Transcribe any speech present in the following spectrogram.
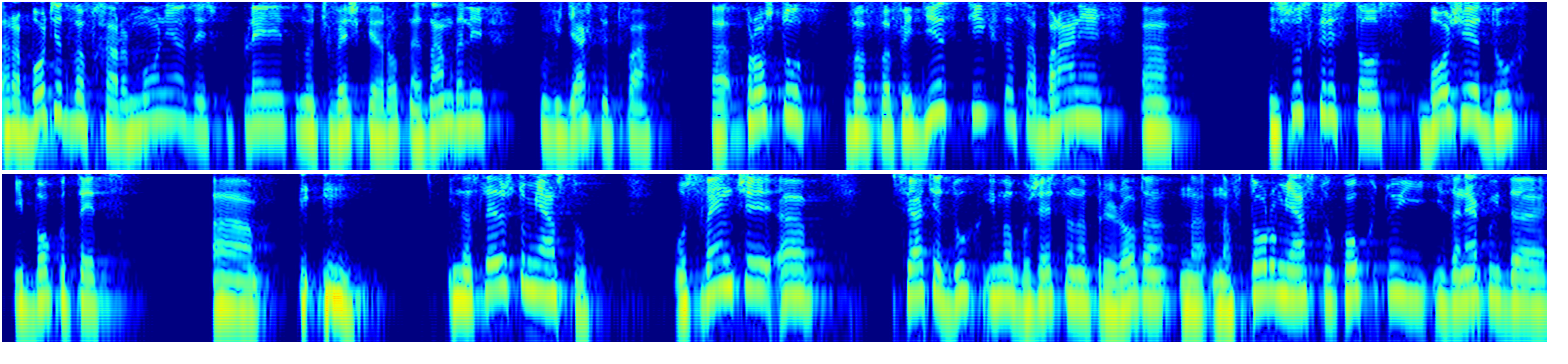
работят в хармония за изкуплението на човешкия род. Не знам дали го видяхте това. А, просто в, в един стих са събрани а, Исус Христос, Божия Дух и Бог Отец. А, и на следващо място, освен, че а, Святия Дух има божествена природа, на, на второ място, колкото и, и за някой да е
